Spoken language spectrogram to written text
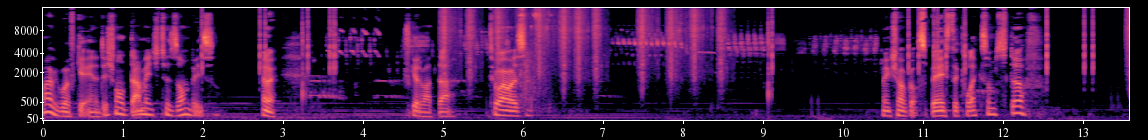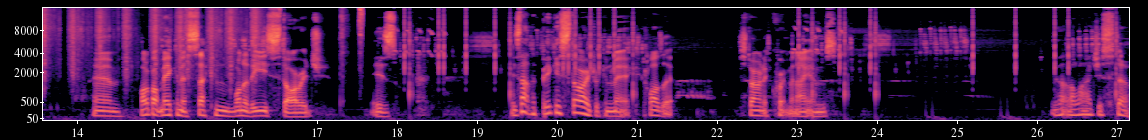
might be worth getting. Additional damage to zombies. Anyway. Forget about that. Two hours. Make sure I've got space to collect some stuff. Um, what about making a second one of these storage? Is is that the biggest storage we can make? Closet. Storing equipment items. Is that the largest stuff?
